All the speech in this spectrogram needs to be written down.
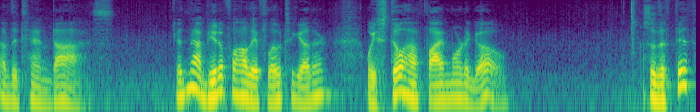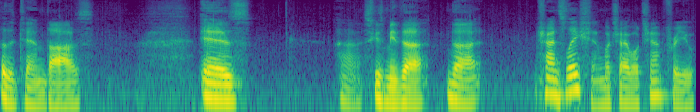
of the ten das isn't that beautiful how they flow together? We still have five more to go. So the fifth of the ten das is, uh, excuse me, the, the translation, which I will chant for you,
